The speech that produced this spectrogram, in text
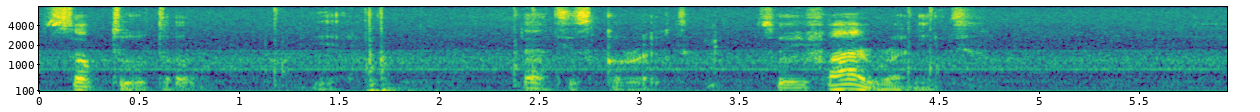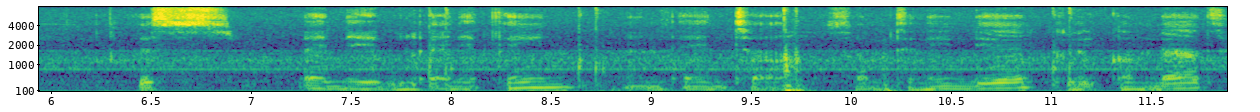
subtotal yeah that is correct. So if I run it let's enable anything and enter something in there click on that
